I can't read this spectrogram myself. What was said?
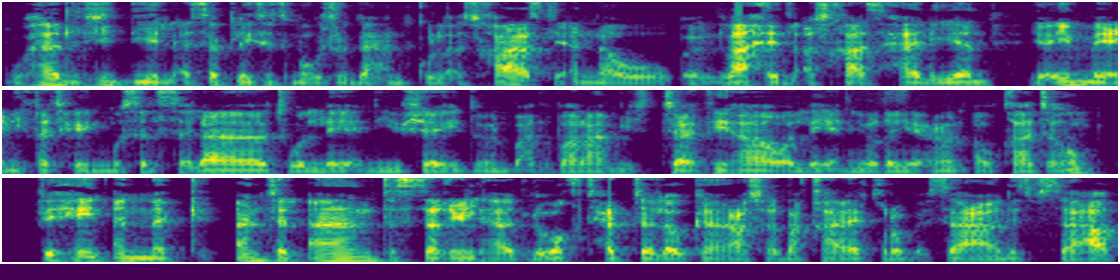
وهذه الجدية للأسف ليست موجودة عند كل الأشخاص لأنه لاحظ الأشخاص حاليا يا إما يعني فاتحين مسلسلات ولا يعني يشاهدون بعض البرامج التافهة ولا يعني يضيعون أوقاتهم. في حين أنك أنت الآن تستغل هذا الوقت حتى لو كان عشر دقائق ربع ساعة نصف ساعة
